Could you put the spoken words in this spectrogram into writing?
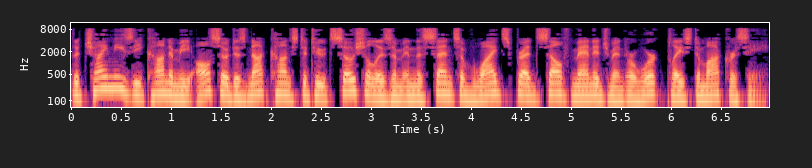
The Chinese economy also does not constitute socialism in the sense of widespread self-management or workplace democracy.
